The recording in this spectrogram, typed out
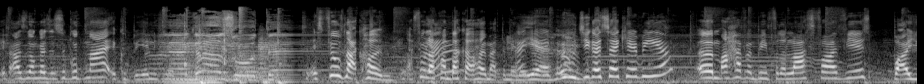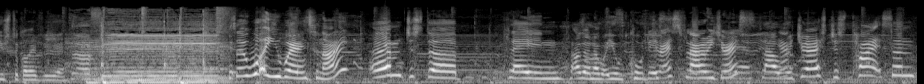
if as long as it's a good night, it could be anything. Les grands hôtels. It feels like home. I feel like I'm back at home at the minute. Yeah. Do you go to Turkey every year? Um, I haven't been for the last five years, but I used to go every year. So what are you wearing tonight? Um, just a plain. I don't know what you would call this. Dress, flowery dress? Yeah, flowery dress, just tights and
